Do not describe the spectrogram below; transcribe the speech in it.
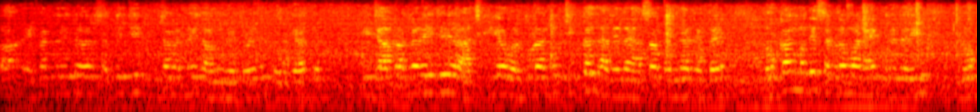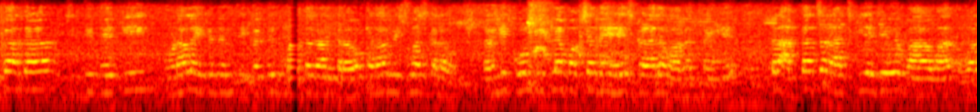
एकंदरीत सध्याची तुमच्याकडे जाणून घेतोय थोडक्यात की ज्या प्रकारे जे राजकीय वर्तुळात जो चिखल झालेला आहे असं बोलण्यात येत आहे लोकांमध्ये संक्रमण आहे कुठेतरी. लोक आता चिंतित आहेत की कोणाला एकत्रित एकत्रित मतदान करावं कोणावर विश्वास करावा? कारण की कोण कुठल्या पक्षात आहे हेच कळायला भागत नाहीये. तर आत्ताचं राजकीय जे वा- वा-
